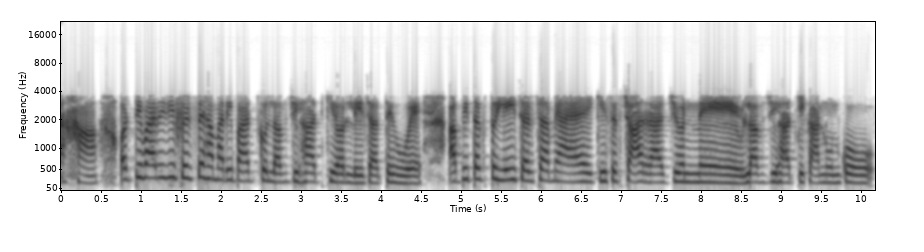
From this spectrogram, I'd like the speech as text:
हाँ और तिवारी जी फिर से हमारी बात को लव जिहाद की ओर ले जाते हुए अभी तक तो यही चर्चा में आया है कि सिर्फ़ चार राज्यों ने लव जिहाद के कानून को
